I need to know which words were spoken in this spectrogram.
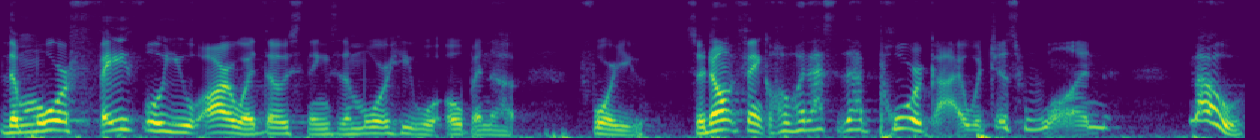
the more faithful you are with those things, the more he will open up for you. So don't think, oh, well, that's that poor guy with just one. No,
